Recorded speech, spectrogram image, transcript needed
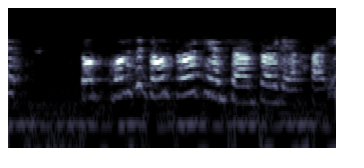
it. Don't what is it? Don't throw a tantrum. Throw a dance party.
